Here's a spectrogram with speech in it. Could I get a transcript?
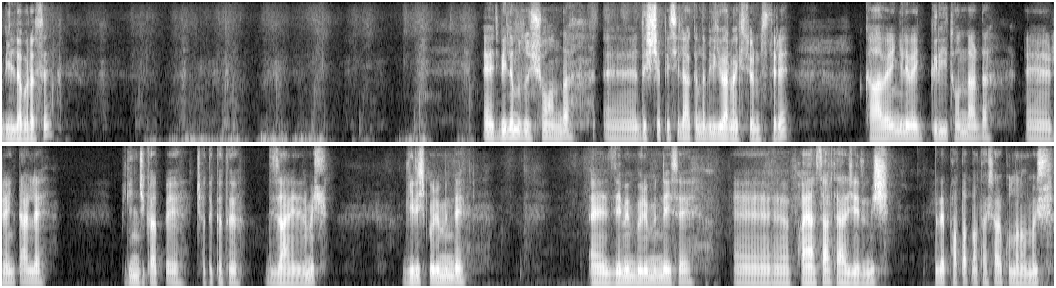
villa burası. Evet villamızın şu anda eee, dış cephesiyle hakkında bilgi vermek istiyorum sizlere. Kahverengili ve gri tonlarda eee, renklerle birinci kat ve çatı katı dizayn edilmiş. Giriş bölümünde eee, zemin bölümünde ise eee fayanslar tercih edilmiş ve patlatma taşlar kullanılmış.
